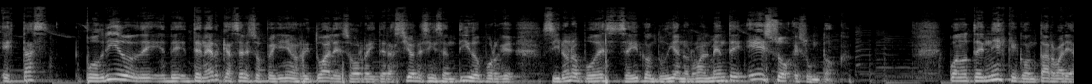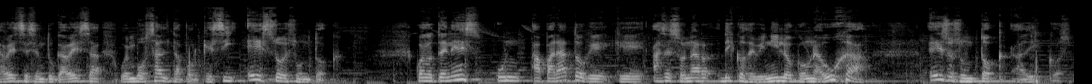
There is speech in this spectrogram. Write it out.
estás podrido de, de tener que hacer esos pequeños rituales o reiteraciones sin sentido porque si no no podés seguir con tu día normalmente, eso es un toque. Cuando tenés que contar varias veces en tu cabeza o en voz alta porque sí, eso es un toque. Cuando tenés un aparato que, que hace sonar discos de vinilo con una aguja, eso es un toque a discos.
